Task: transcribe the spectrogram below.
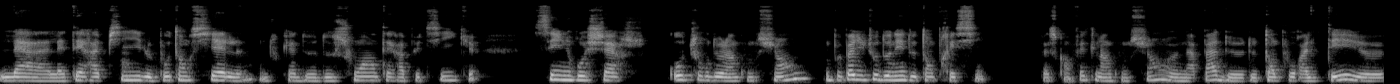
la, thérapie, le potentiel, en tout cas de, soins thérapeutiques, c'est une recherche autour de l'inconscient, on peut pas du tout donner de temps précis parce qu'en fait l'inconscient euh, n'a pas de, temporalité. Euh,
